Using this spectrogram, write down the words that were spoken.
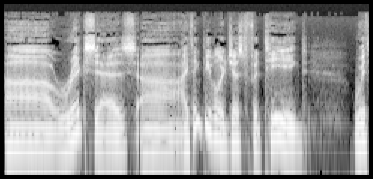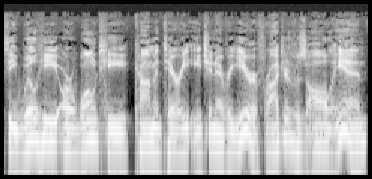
Uh, Rick says, uh, I think people are just fatigued with the will he or won't he commentary each and every year. If Rodgers was all in,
